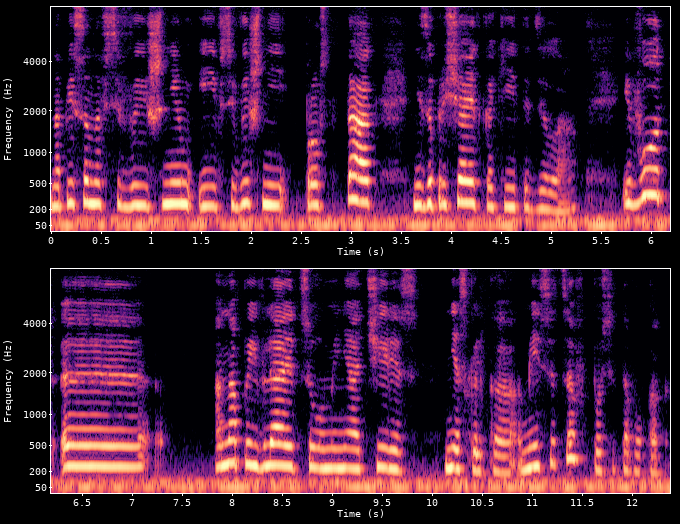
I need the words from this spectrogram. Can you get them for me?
написана Всевышним, и Всевышний просто так не запрещает какие-то дела. И вот э, она появляется у меня через несколько месяцев после того, как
